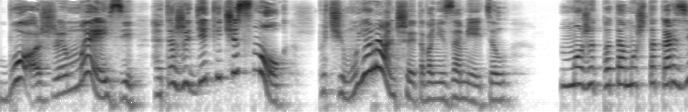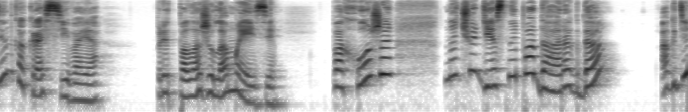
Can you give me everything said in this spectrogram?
«Боже, Мэйзи, это же дикий чеснок! Почему я раньше этого не заметил?» «Может, потому что корзинка красивая?» – предположила Мэйзи. «Похоже на чудесный подарок, да? А где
